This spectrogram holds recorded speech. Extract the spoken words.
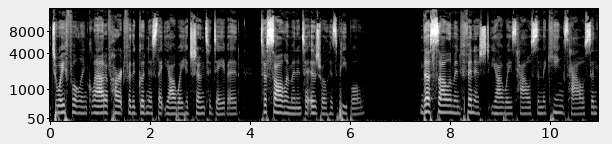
Joyful and glad of heart for the goodness that Yahweh had shown to David, to Solomon, and to Israel his people. Thus Solomon finished Yahweh's house and the king's house, and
